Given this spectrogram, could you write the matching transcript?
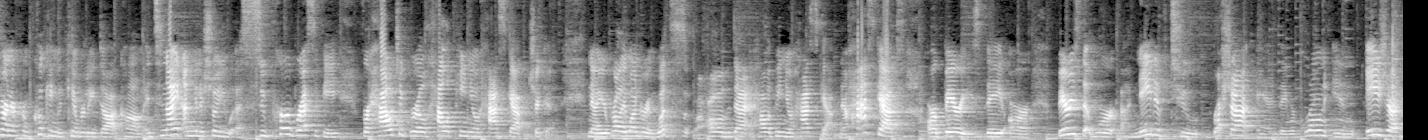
Turner from cookingwithkimberly.com and tonight I'm going to show you a superb recipe for how to grill jalapeno haskap chicken. Now you're probably wondering what's all of that jalapeno haskap? Now haskaps are berries. They are berries that were uh, native to Russia and they were grown in Asia,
